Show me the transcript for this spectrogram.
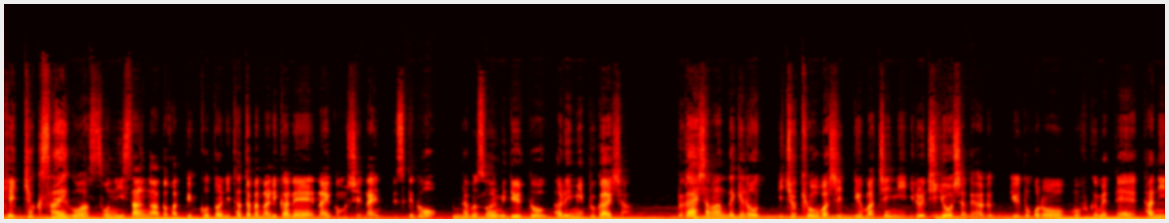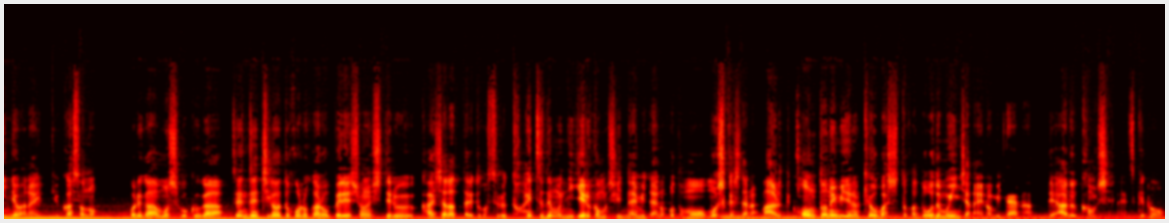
結局最後はソニーさんがとかっていうことに、例えばなりかねないかもしれないんですけど、多分そういう意味で言うと、ある意味部外者。部外者なんだけど、一応京橋っていう街にいる事業者であるっていうところも含めて他人ではないっていうか、その、これがもし僕が全然違うところからオペレーションしてる会社だったりとかすると、あいつでも逃げるかもしれないみたいなことも、もしかしたらまあるって、本当の意味での京橋とかどうでもいいんじゃないのみたいなってあるかもしれないですけど、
